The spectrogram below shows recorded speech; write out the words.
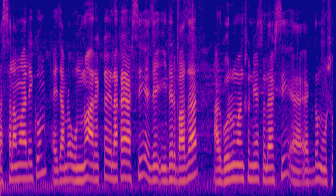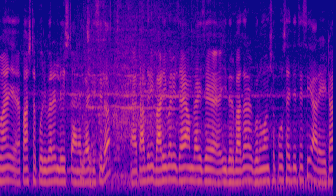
আসসালামু আলাইকুম। এই যে আমরা অন্য আরেকটা এলাকায় আসছি এই যে ঈদের বাজার আর গরুর মাংস নিয়ে চলে আসছি। একদম অসহায় পাঁচটা পরিবারের লিস্ট আইনাল ভাই দিছিল। তাদেরই বাড়ি বাড়ি যায় আমরা এই যে ঈদের বাজার আর গরুর মাংস পৌঁছাই দিতেছি। আর এটা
